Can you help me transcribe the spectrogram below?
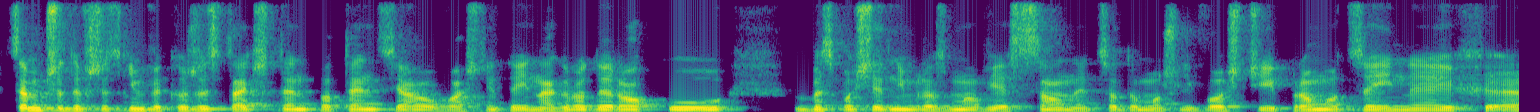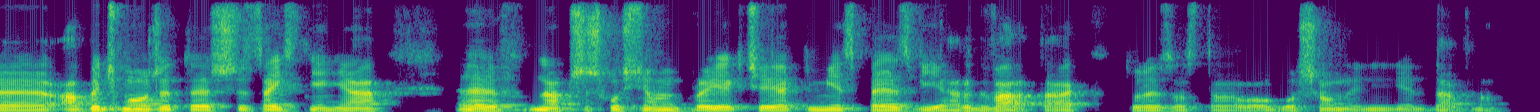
Chcemy przede wszystkim wykorzystać ten potencjał właśnie tej nagrody roku w bezpośrednim rozmowie z Sony co do możliwości promocyjnych, e, a być może też zaistnienia na przyszłościowym projekcie, jakim jest PSVR 2, tak, który został ogłoszony niedawno.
